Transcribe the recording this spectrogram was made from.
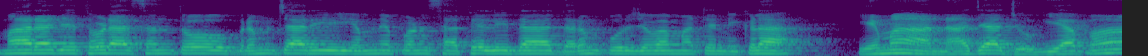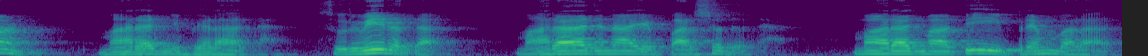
મહારાજે થોડા સંતો, બ્રહ્મચારી એમને પણ સાથે લીધા, ધરમપુર જવા માટે નીકળ્યા. એમાં નાજા જોગિયા પણ મહારાજની ભેળા હતા. સુરવીર હતા. મહારાજના એ પાર્ષદ હતા. મહારાજમાં અતિ પ્રેમવાળા હતા.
